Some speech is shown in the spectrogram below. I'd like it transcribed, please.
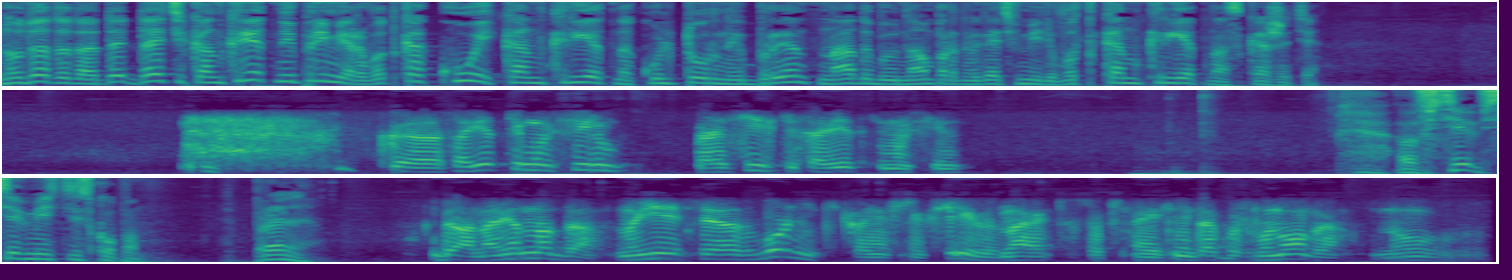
Ну да-да-да, дайте конкретный пример. Вот какой конкретно культурный бренд надо бы нам продвигать в мире? Вот конкретно скажите. Советский мультфильм, российский советский мультфильм. Все, все вместе с копом, правильно? Да, наверное, да. Но есть э, сборники, конечно, все их знают. Собственно, их не так уж много. Ну,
